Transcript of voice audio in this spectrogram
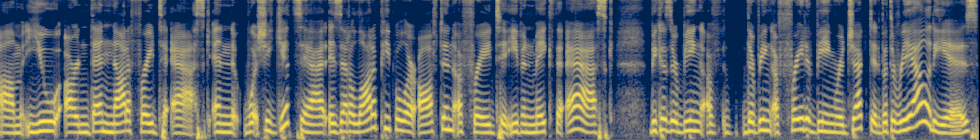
um, you are then not afraid to ask. And what she gets at is that a lot of people are often afraid to even make the ask because they're being they're being afraid of being rejected. But the reality is,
